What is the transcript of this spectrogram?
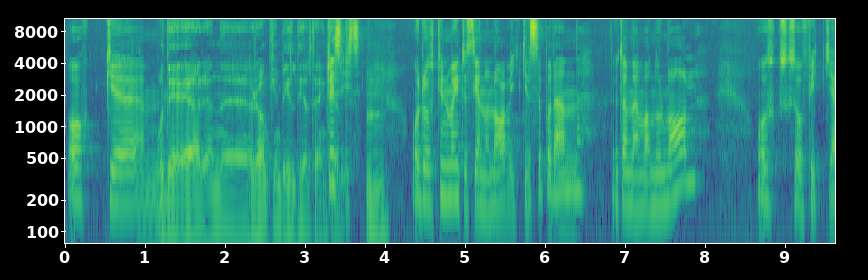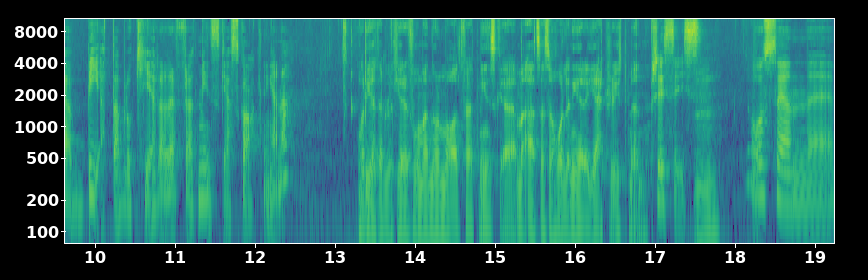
Och, ehm, Och det är en eh, röntgenbild helt enkelt? Precis. Och då kunde man ju inte se någon avvikelse på den, utan den var normal. Och så fick jag betablockerare för att minska skakningarna. Och betablockerare får man normalt för att minska, alltså, alltså hålla nere hjärtrytmen. Precis. Och sen eh,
